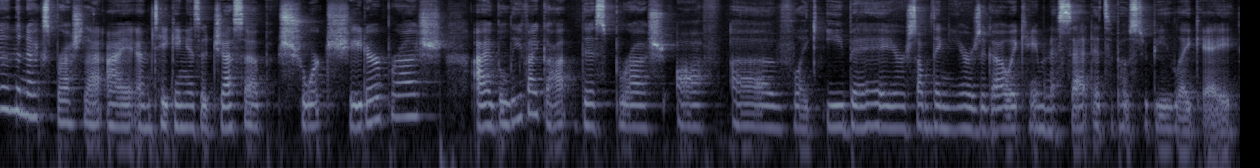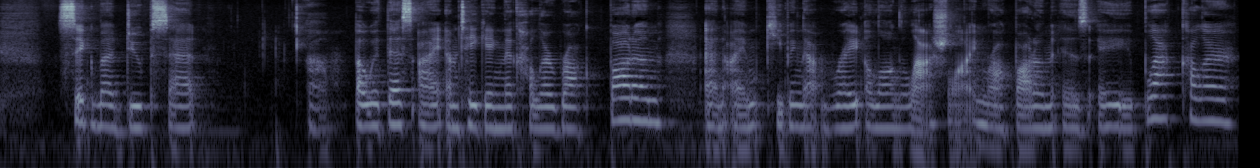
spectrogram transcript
And the next brush that I am taking is a Jessup short shader brush. I believe I got this brush off of like eBay or something years ago. It came in a set. It's supposed to be like a Sigma dupe set. Um, but with this, I am taking the color Rock Bottom and I'm keeping that right along the lash line. Rock Bottom is a black color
